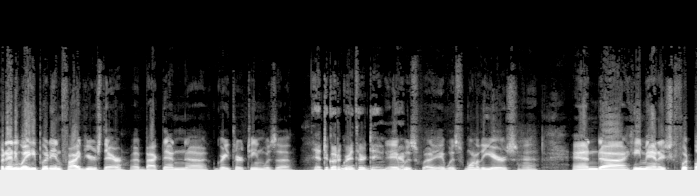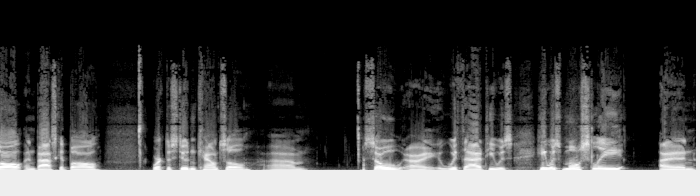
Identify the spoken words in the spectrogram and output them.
But anyway, he put in five years there. Uh, back then, uh, grade 13 was a. You had to go to grade 13. It Yep. was uh, it was one of the years, uh, and uh, he managed football and basketball, worked the student council. Um, so uh, with that, he was he was mostly an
